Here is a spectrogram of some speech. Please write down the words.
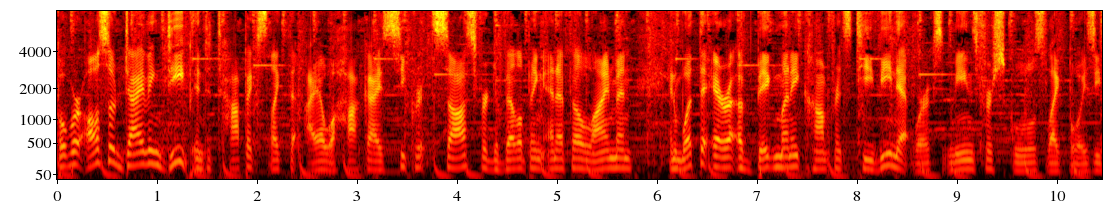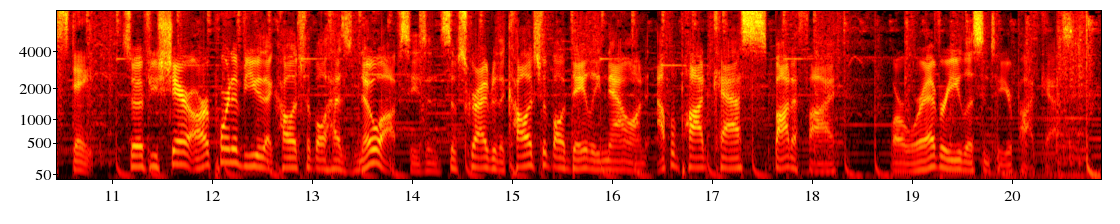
But we're also diving deep into topics like the Iowa Hawkeyes' secret sauce for developing NFL linemen and what the era of big money conference TV networks means for schools like Boise State. So if you share our point of view that college football has no offseason, subscribe to the College Football Daily now on Apple Podcasts, Spotify, or wherever you listen to your podcast.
